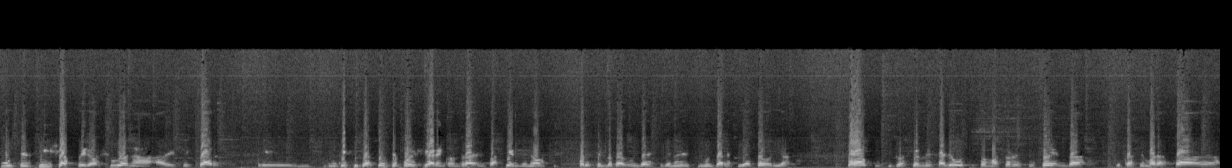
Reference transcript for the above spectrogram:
muy sencillas, pero ayudan a, detectar en qué situación se puede llegar a encontrar el paciente, ¿no? Por ejemplo, otra pregunta es si tenés dificultad respiratoria, o tu situación de salud, si son mayores de 60, si estás embarazada,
